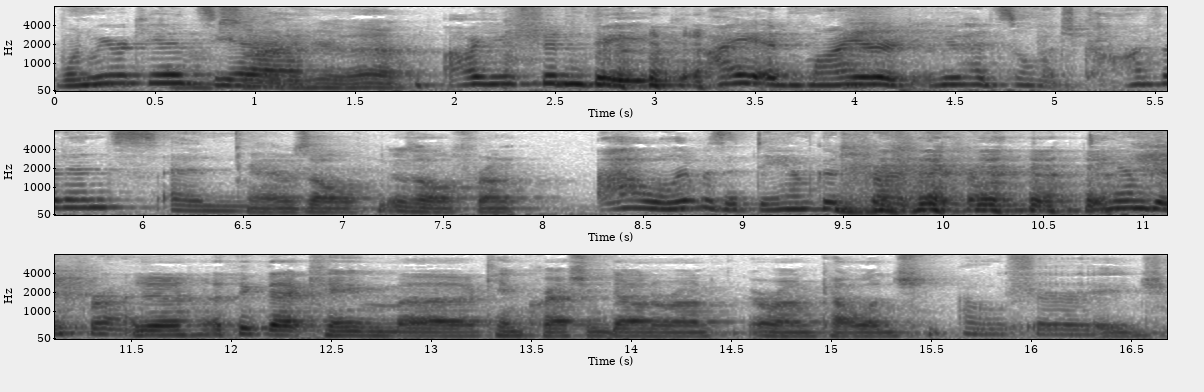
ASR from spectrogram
when we were kids. I'm yeah. sorry to hear that. Oh, you shouldn't be. I admired you had so much confidence and Yeah, it was all it was all front. Oh well it was a damn good front, my friend. damn good front. Yeah, I think that came uh, came crashing down around around college Oh sure. age,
